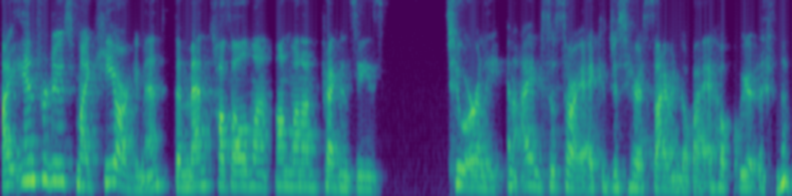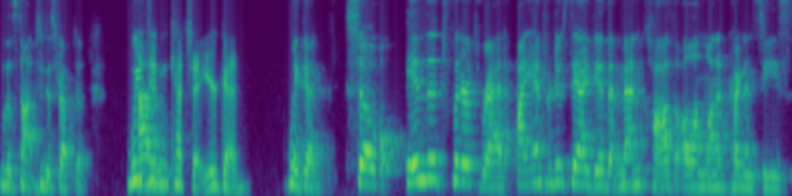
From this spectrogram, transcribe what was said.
I introduced my key argument that men cause all unwanted pregnancies too early. And I'm so sorry. I could just hear a siren go by. I hope we're that's not too disruptive. We um, didn't catch it. You're good. Okay, good. So in the Twitter thread, I introduced the idea that men cause all unwanted pregnancies,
